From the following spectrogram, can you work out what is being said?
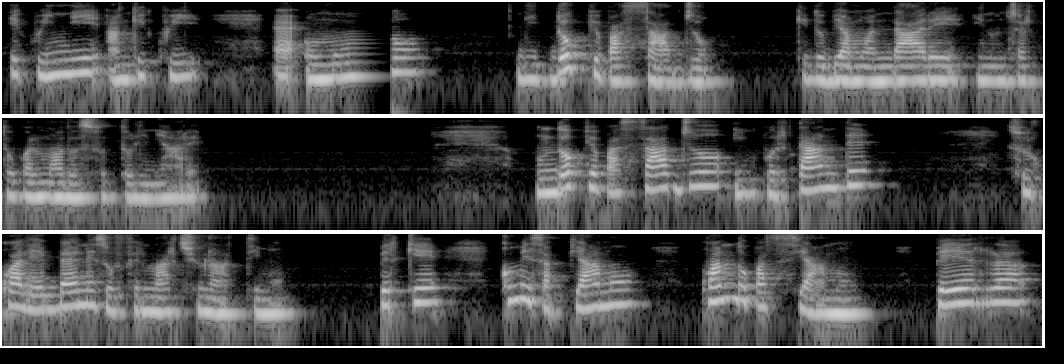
e quindi anche qui è un momento di doppio passaggio che dobbiamo andare in un certo qual modo a sottolineare. Un doppio passaggio importante sul quale è bene soffermarci un attimo, perché come sappiamo, quando passiamo per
